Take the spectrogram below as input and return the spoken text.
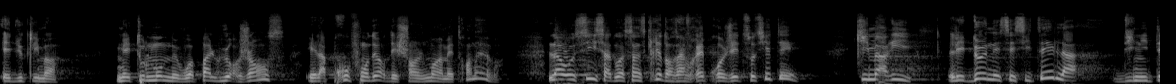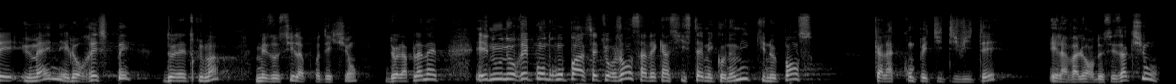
et du climat. Mais tout le monde ne voit pas l'urgence et la profondeur des changements à mettre en œuvre. Là aussi, ça doit s'inscrire dans un vrai projet de société qui marie les deux nécessités, la dignité humaine et le respect de l'être humain, mais aussi la protection de la planète. Et nous ne répondrons pas à cette urgence avec un système économique qui ne pense qu'à la compétitivité et la valeur de ses actions.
